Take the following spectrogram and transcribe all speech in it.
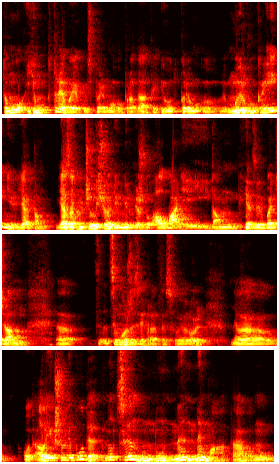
Тому йому треба якусь перемогу продати. І от перем... мир в Україні, я там я заключив ще один мир між Албанією і там Азербайджаном. Е, це може зіграти свою роль. От, але якщо не буде, ну це ну, ну не, нема. Да? Ну,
